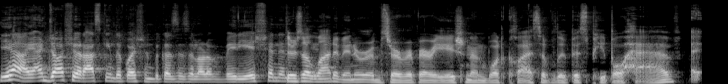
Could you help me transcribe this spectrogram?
Yeah, and Josh, you're asking the question because there's a lot of variation in There's a lot of inter observer variation on what class of lupus people have. I-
